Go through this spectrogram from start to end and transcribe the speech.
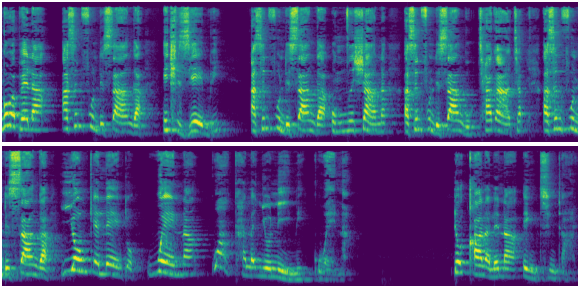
Ngoba phela asinifundisanga inhliziyo embi asinifundisanga umncishana asinifundisanga ukuthakatha asinifundisanga yonke lento. Wena kwakhala nyonini kuwena? Yokuqala lena engithintayo.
